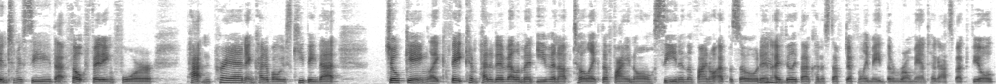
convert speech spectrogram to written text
intimacy that felt fitting for Pat and Pran and kind of always keeping that joking, like fake competitive element even up till like the final scene in the final episode. And I Mhm. feel like that kind of stuff definitely made the romantic aspect feel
